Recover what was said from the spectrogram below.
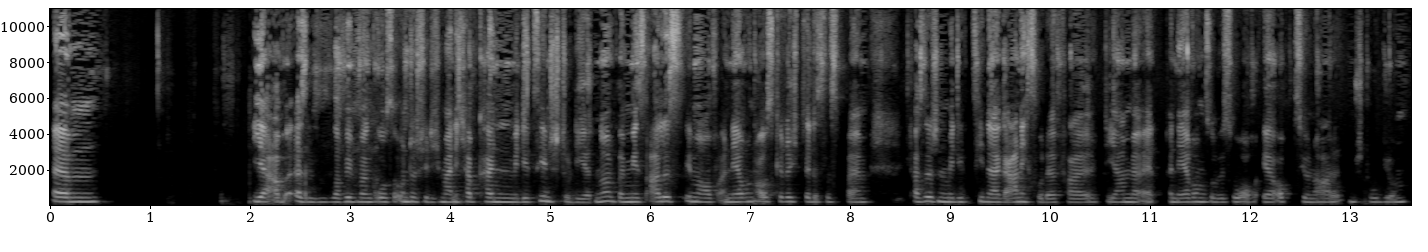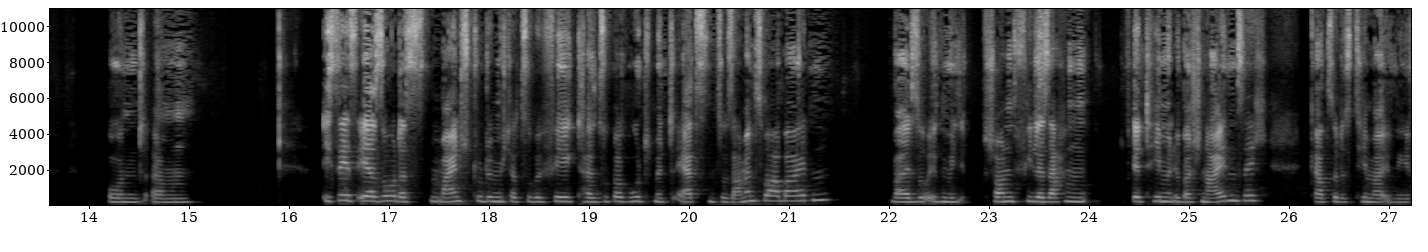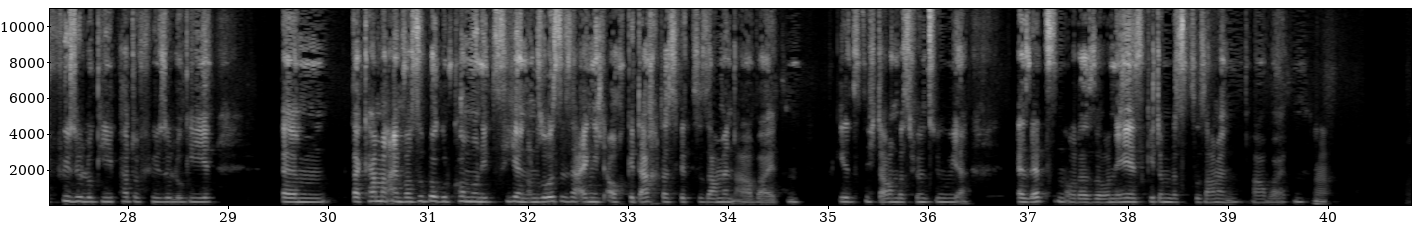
Ähm, ja, aber also es ist auf jeden Fall ein großer Unterschied. Ich meine, ich habe keine Medizin studiert. Ne? Bei mir ist alles immer auf Ernährung ausgerichtet. Das ist beim klassischen Mediziner gar nicht so der Fall. Die haben ja Ernährung sowieso auch eher optional im Studium. Und ähm, ich sehe es eher so, dass mein Studium mich dazu befähigt, halt super gut mit Ärzten zusammenzuarbeiten, weil so irgendwie schon viele Sachen, viele Themen überschneiden sich. Gerade so das Thema irgendwie Physiologie, Pathophysiologie. Ähm, da kann man einfach super gut kommunizieren. Und so ist es ja eigentlich auch gedacht, dass wir zusammenarbeiten. Es geht jetzt nicht darum, dass wir uns irgendwie ersetzen oder so. Nee, es geht um das Zusammenarbeiten. Ja.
